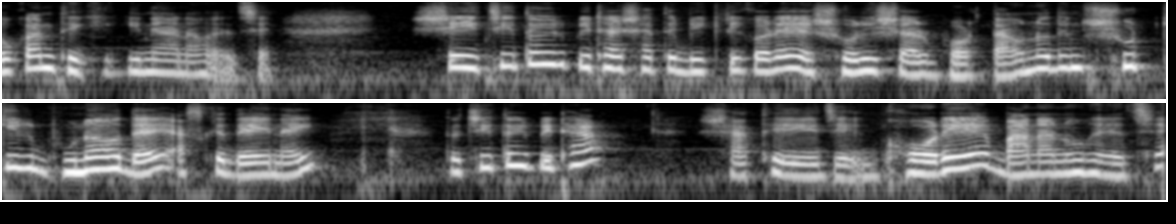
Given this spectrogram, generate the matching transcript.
দোকান থেকে কিনে আনা হয়েছে। সেই চিতইয়ের পিঠার সাথে বিক্রি করে সরিষার ভর্তা। অন্যদিন শুটকির ভুনাও দেয়, আজকে দেয় নাই। তো চিতই পিঠা, সাথে যে ঘরে বানানো হয়েছে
